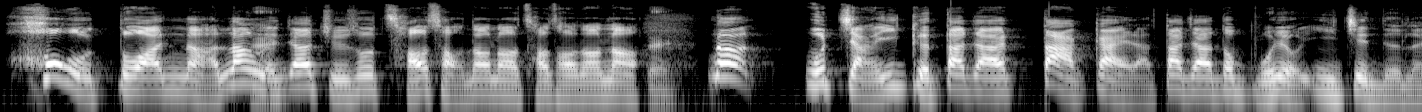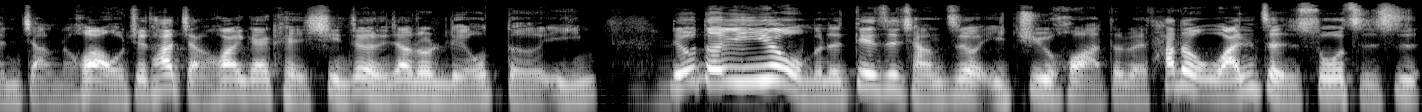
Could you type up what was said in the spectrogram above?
后端呐、啊，让人家觉得说吵吵闹闹，吵吵闹闹。对，那我讲一个大家大概啦，大家都不会有意见的人讲的话，我觉得他讲的话应该可以信。这个人叫做刘德英，刘德英，因为我们的电视墙只有一句话，对不对？他的完整说辞是。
